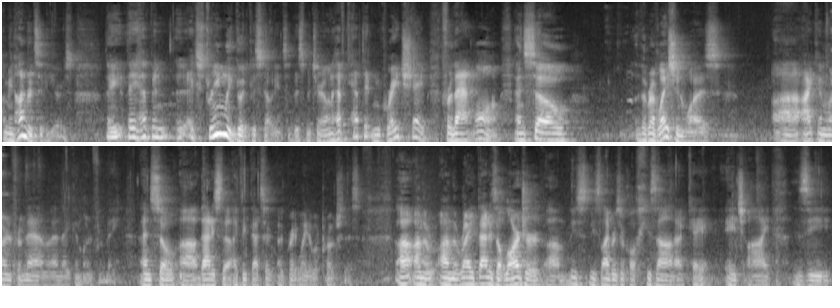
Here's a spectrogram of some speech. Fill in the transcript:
I mean, hundreds of years they, they have been extremely good custodians of this material and have kept it in great shape for that long. And so the revelation was uh, I can learn from them and they can learn from me. And so uh, that is the, I think that's a, a great way to approach this. Uh, on, the, on the right, that is a larger, um, these, these libraries are called Khizana, K H I Z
